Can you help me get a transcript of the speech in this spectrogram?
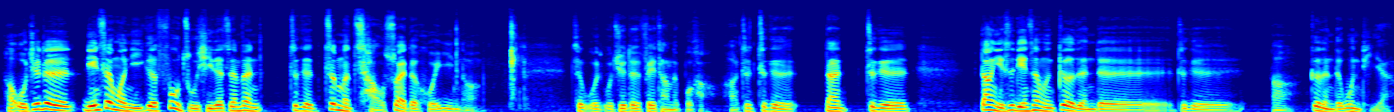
好，我觉得连胜文你一个副主席的身份，这个这么草率的回应哈。这我我觉得非常的不好啊！这这个，但这个当然也是连胜文个人的这个啊个人的问题啊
